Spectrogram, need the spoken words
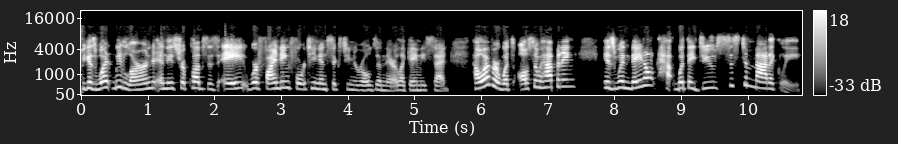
because what we learned in these strip clubs is a we're finding 14 and 16 year olds in there, like Amy said. However, what's also happening is when they don't have what they do systematically,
